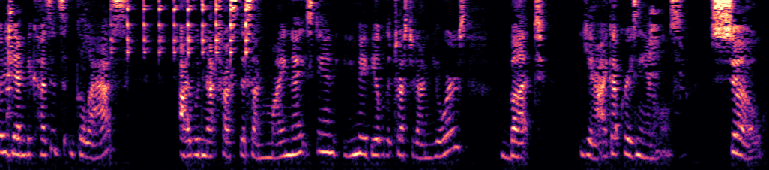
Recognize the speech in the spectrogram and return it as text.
But again, because it's glass, I would not trust this on my nightstand. You may be able to trust it on yours. But yeah, I got crazy animals. So,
